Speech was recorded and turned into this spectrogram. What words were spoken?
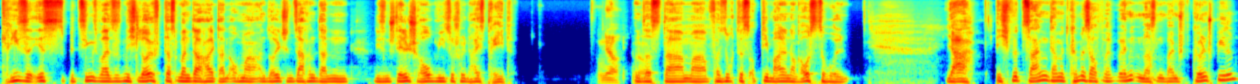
Krise ist, beziehungsweise es nicht läuft, dass man da halt dann auch mal an solchen Sachen dann diesen Stellschrauben, wie es so schön heißt, dreht. Ja. und Genau. das da mal versucht, das Optimale noch rauszuholen. Ja, ich würde sagen, damit können wir es auch bewenden lassen beim Köln-Spiel.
